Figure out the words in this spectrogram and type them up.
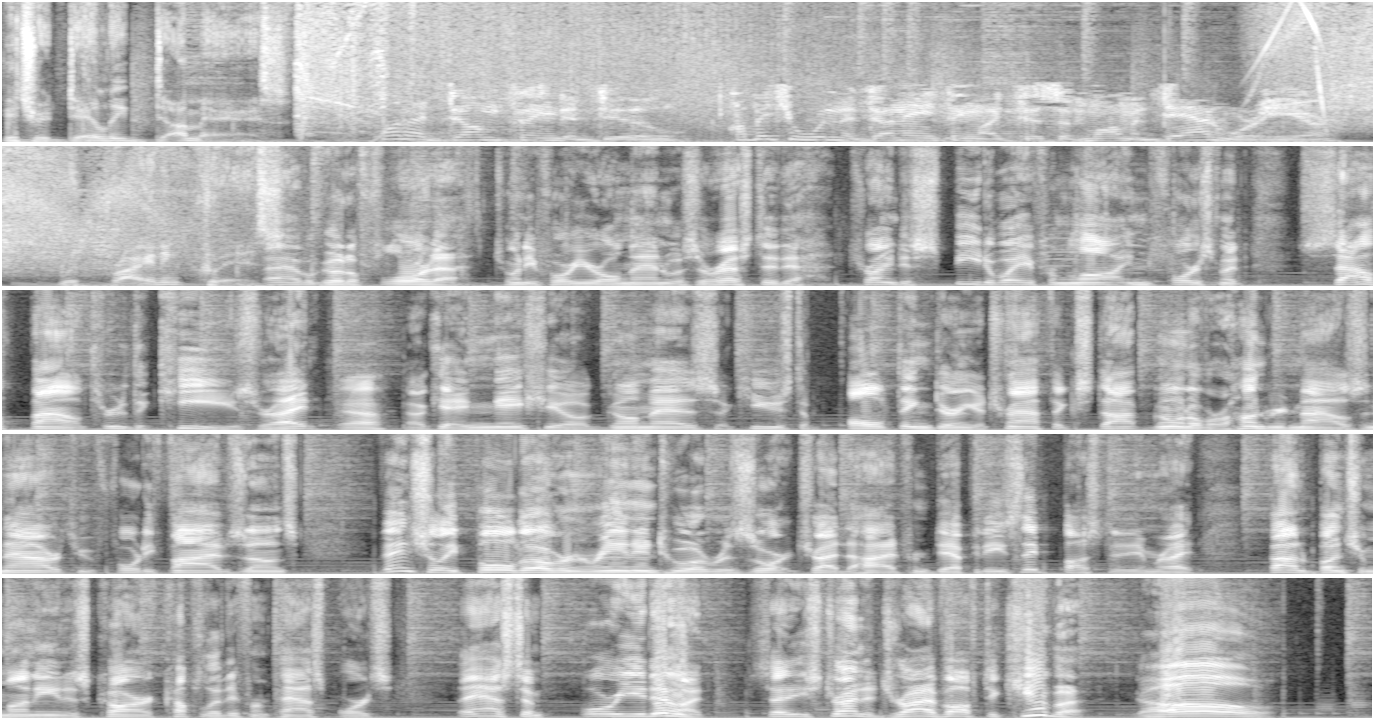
It's your daily dumbass. What a dumb thing to do. I bet you wouldn't have done anything like this if mom and dad were here. With Brian and Chris. Uh, we'll go to Florida. 24 year old man was arrested uh, trying to speed away from law enforcement southbound through the Keys, right? Yeah. Okay, Ignacio Gomez accused of bolting during a traffic stop, going over 100 miles an hour through 45 zones. Eventually pulled over and ran into a resort, tried to hide from deputies. They busted him, right? Found a bunch of money in his car, a couple of different passports. They asked him, What were you doing? Said he's trying to drive off to Cuba. Oh,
